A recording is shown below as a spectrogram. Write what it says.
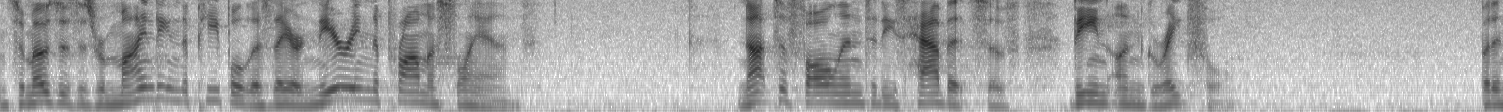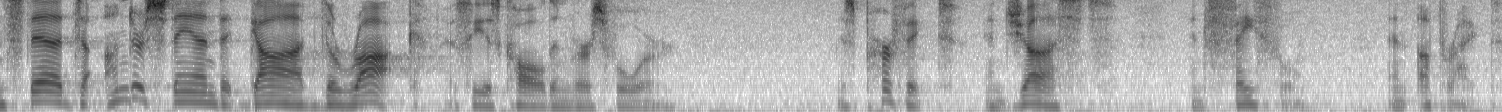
And so Moses is reminding the people as they are nearing the promised land not to fall into these habits of being ungrateful, but instead to understand that God, the rock, as he is called in verse 4, is perfect and just and faithful and upright,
